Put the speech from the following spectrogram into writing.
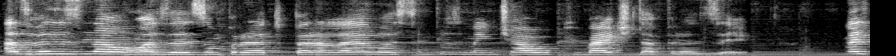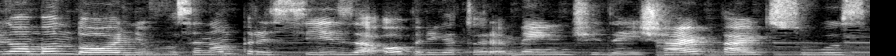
Às vezes, não. Às vezes, um projeto paralelo é simplesmente algo que vai te dar prazer. Mas não abandone, você não precisa obrigatoriamente deixar partes suas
